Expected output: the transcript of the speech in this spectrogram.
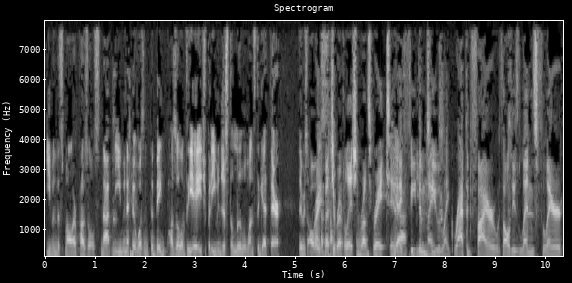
even the smaller puzzles. Not even if it wasn't the big puzzle of the age, but even just the little ones to get there. There was always. I bet something. your Revelation runs great too. Yeah. They feed Even them to my- you like rapid fire with all these lens flare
